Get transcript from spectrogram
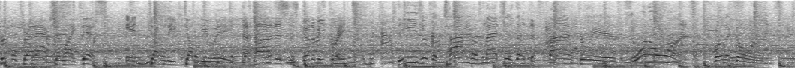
Triple threat action like this in WWE. this is going to be great. These are the type of matches that define careers. One-on-one for the gold.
